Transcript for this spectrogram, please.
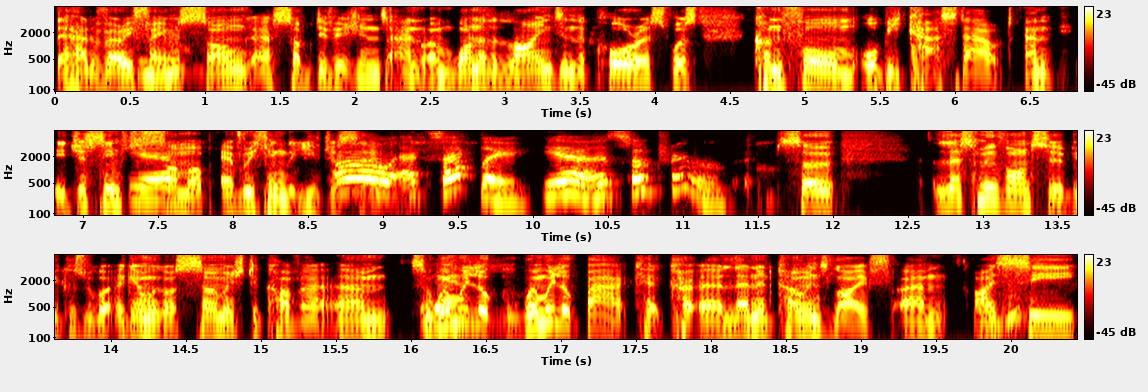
they had a very mm-hmm. famous song uh, subdivisions and, and one of the lines in the chorus was conform or be cast out and it just seems to yeah. sum up everything that you've just oh, said oh exactly yeah that's so true so let's move on to because we've got again we've got so much to cover. Um, so yeah. when we look when we look back at uh, Leonard Cohen's life, um, mm-hmm. I see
